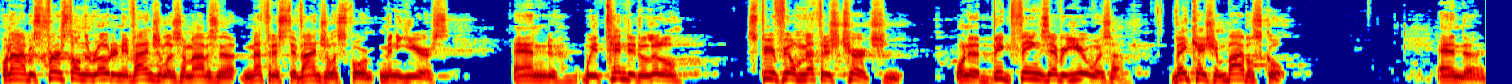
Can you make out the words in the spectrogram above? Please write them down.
When I was first on the road in evangelism, I was a Methodist evangelist for many years. And we attended a little Spearfield Methodist church. And one of the big things every year was a vacation Bible school. And the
